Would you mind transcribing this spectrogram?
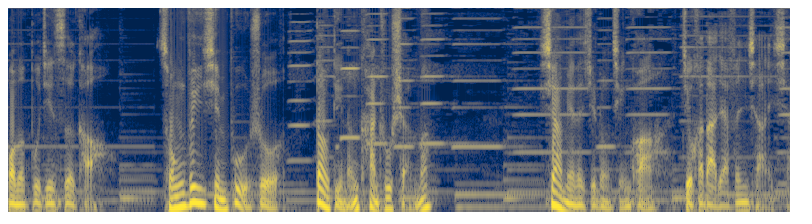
我们不禁思考：从微信步数到底能看出什么？下面的几种情况就和大家分享一下。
